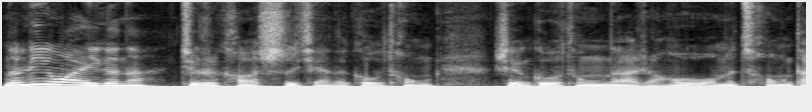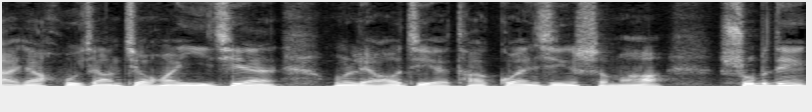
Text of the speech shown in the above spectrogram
那另外一个呢，就是靠事前的沟通，事前沟通呢，然后我们从大家互相交换意见，我们了解他关心什么，说不定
